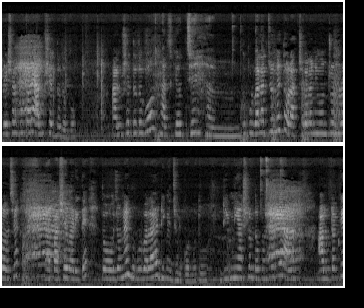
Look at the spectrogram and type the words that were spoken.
প্রেসার কুকারে আলু সেদ্ধ দেবো। আলু সেদ্ধ দেবো। আজকে হচ্ছে দুপুরবেলার জন্য তো রাত্রিবেলা নিমন্ত্রণ রয়েছে পাশের বাড়িতে। তো ওই জন্য দুপুরবেলায় ডিমের ঝোল করব। তো ডিম নিয়ে আসলাম দোকান থেকে, আর আলুটাকে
